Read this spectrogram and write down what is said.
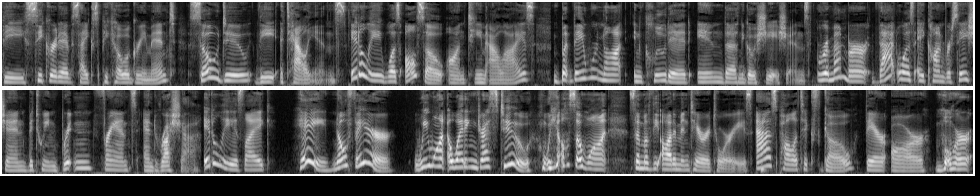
the secretive Sykes Picot Agreement, so do the Italians. Italy was was also on Team Allies, but they were not included in the negotiations. Remember, that was a conversation between Britain, France, and Russia. Italy is like, hey, no fair we want a wedding dress too. We also want some of the Ottoman territories. As politics go, there are more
